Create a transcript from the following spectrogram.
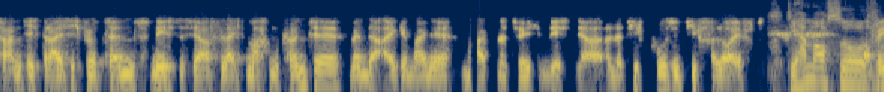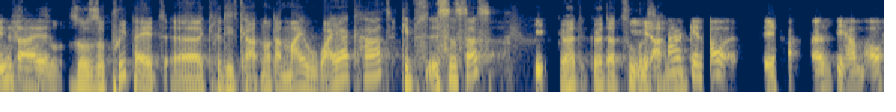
20, 30 Prozent nächstes Jahr vielleicht machen könnte, wenn der allgemeine Markt natürlich im nächsten Jahr relativ positiv verläuft. Die haben auch so auf so, jeden Fall so, so, so Prepaid-Kreditkarten, äh, oder? My Wirecard, gibt's, ist es das? Gehört, gehört dazu? Ja, genau. Ja, also die haben auch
